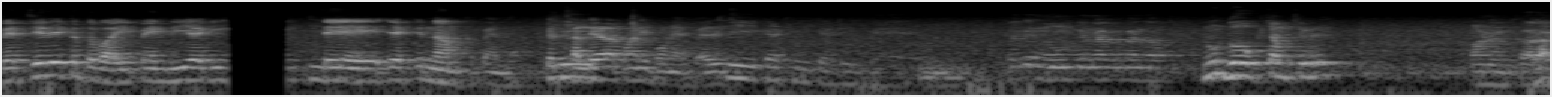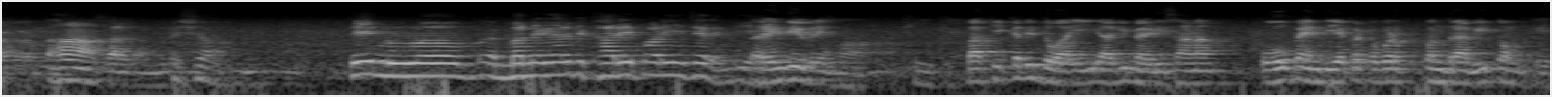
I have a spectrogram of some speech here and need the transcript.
ਵਿੱਚ ਇਹਦੇ ਇੱਕ ਦਵਾਈ ਪੈਂਦੀ ਹੈਗੀ ਤੇ ਇੱਕ ਨਮਕ ਪੈਂਦਾ ਤੇ ਠੀਕ। ਥੱਲੇ ਵਾਲਾ ਪਾਣੀ ਪਾਉਣਾ ਪਿਆ ਇਹਦੇ 'ਚ। ਠੀਕ ਹੈ ਠੀਕ ਹੈ ਠੀਕ ਹੈ। ਲੇਕਿਨ ਨੂਨ ਕਿੰਨਾ ਕੁ ਪੈਂਦਾ? ਨੂੰ ਦੋ ਕੁ ਚਮਚੇ ਵੀਰੇ। ਪਾਣੀ ਖਾਰਾ ਕਰਨ ਹਾਂ ਕਰ ਦਾਂਗੇ ਅੱਛਾ। ਤੇ ਨੂਣ ਅਹ, ਮੰਨ ਕੇ ਚੱਲ ਵੀ ਖਾਰੇ ਪਾਣੀ 'ਚ ਰਹਿੰਦੀ ਹੈ। ਰਹਿੰਦੀ ਵੀਰੇ ਹਾਂ। ਠੀਕ ਹੈ। ਬਾਕੀ ਕਦੀ ਦਵਾਈ ਆ ਗਈ ਮੈਡੀਸਨ ਆ ਉਹ ਪੈਂਦੀ ਆ ਘੱਟੋ ਘੱਟ 15 20 ਤੁਮਕੇ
